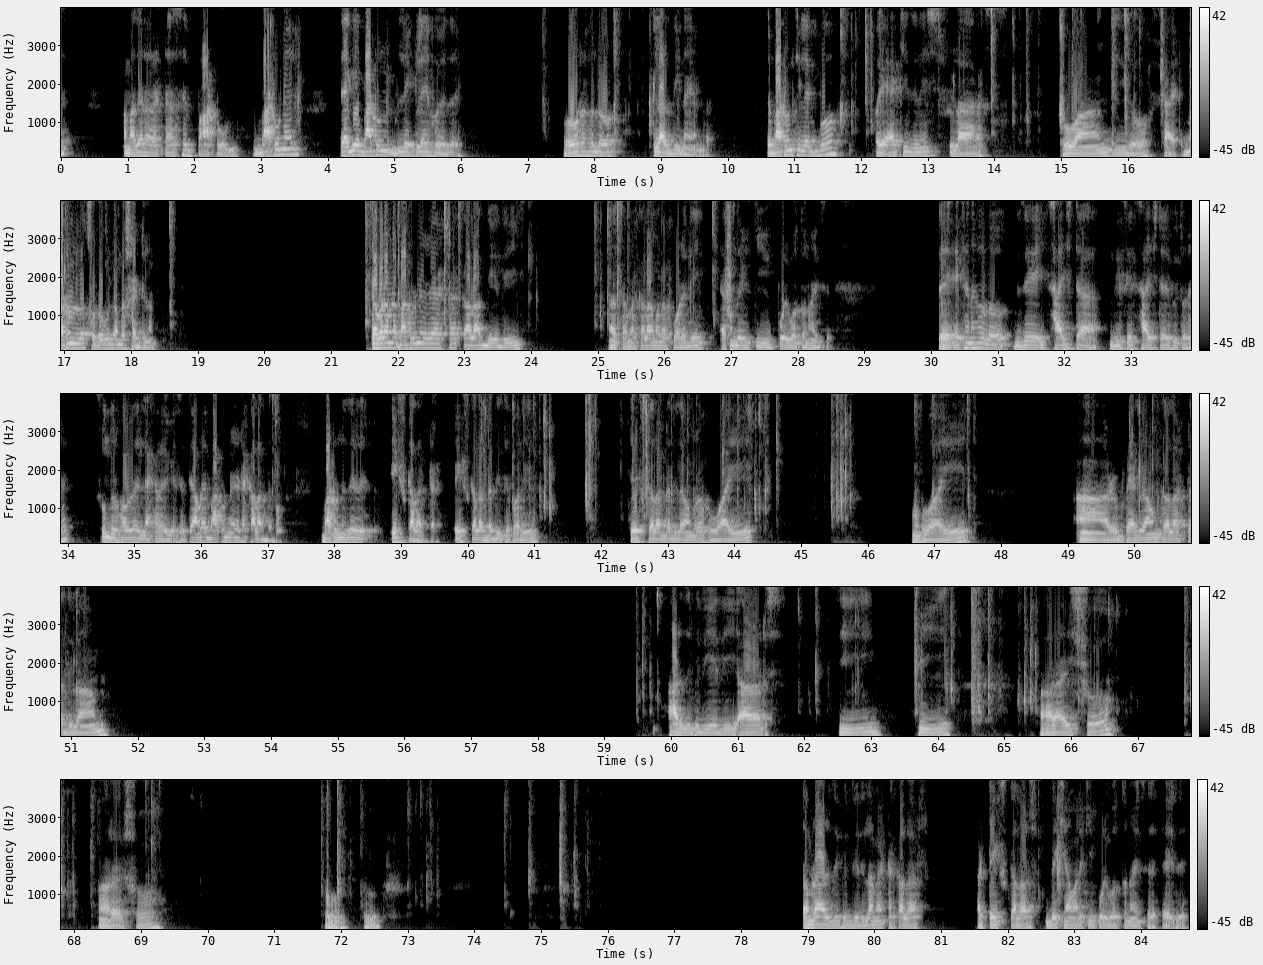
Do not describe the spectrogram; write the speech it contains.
আমাদের আর একটা আছে বাটন। বাটনের ট্যাগে বাটন লিখলে হয়ে যায়। ওর হলো ক্লাস দিই নাই আমরা। তো বাটন কি লিখব? ওই একই জিনিস ফ্লাক্স ওয়ান জিরো ষাট। বাটন হলো ছোট বলে আমরা ষাট দিলাম। তারপর আমরা বাটনের একটা কালার দিয়ে দিই। আচ্ছা আমরা কালার মালার পরে দিই। এখন দেখি কি পরিবর্তন হয়েছে। এখানে হলো যে সাইজটা দিছে সাইজটার ভিতরে সুন্দরভাবে লেখা হয়ে গেছে। তো আমরা বাটনের একটা কালার দেবো। বাটনের যে টেক্সট কালারটা টেক্সট কালারটা দিতে পারি। টেক্সট কালারটা দিলাম আমরা হোয়াইট হোয়াইট আর ব্যাকগ্রাউন্ড কালারটা দিলাম। আর জিবি দিয়ে দিই আর জিবি আড়াইশো আড়াইশো আমরা আর জিবি দিয়ে দিলাম একটা কালার আর টেক্সট কালার দেখি আমার কি পরিবর্তন হয়েছে, এই যে।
